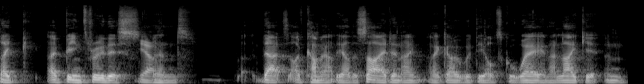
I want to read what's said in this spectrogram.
Like I've been through this, Yeah. and that I've come out the other side, and I, I go with the old school way, and I like it. And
